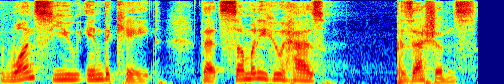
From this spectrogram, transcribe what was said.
once you indicate that somebody who has possessions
